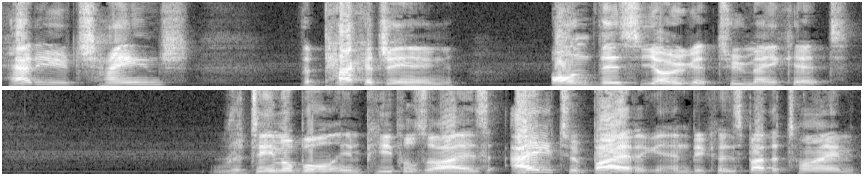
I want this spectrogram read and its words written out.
How do you change the packaging on this yogurt to make it redeemable in people's eyes? A to buy it again because by the time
